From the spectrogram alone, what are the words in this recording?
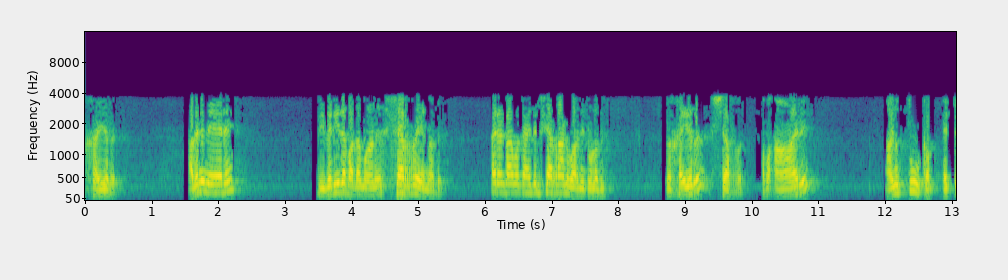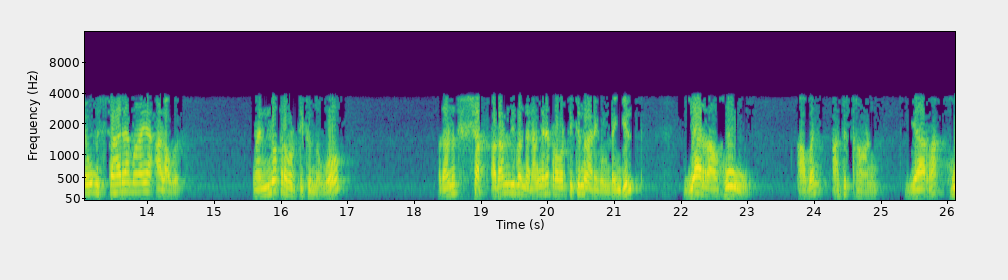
ഹൈർ അതിന് നേരെ വിപരീത പദമാണ് ഷെർ എന്നത്. രണ്ടാമത്തെ ആയതിൽ ഷെറാണ് പറഞ്ഞിട്ടുള്ളത്. ഖൈർ ഷെർ. അപ്പൊ ആര്? അണുത്തൂക്കം. ഏറ്റവും നിസ്സാരമായ അളവ്. നന്മ പ്രവർത്തിക്കുന്നുവോ? അതാണ് ഷർ അതാണ് നിബന്ധന. അങ്ങനെ പ്രവർത്തിക്കുന്ന ആരെങ്കിലും ഉണ്ടെങ്കിൽ യറഹു. അവൻ അത് കാണും. യറഹു.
